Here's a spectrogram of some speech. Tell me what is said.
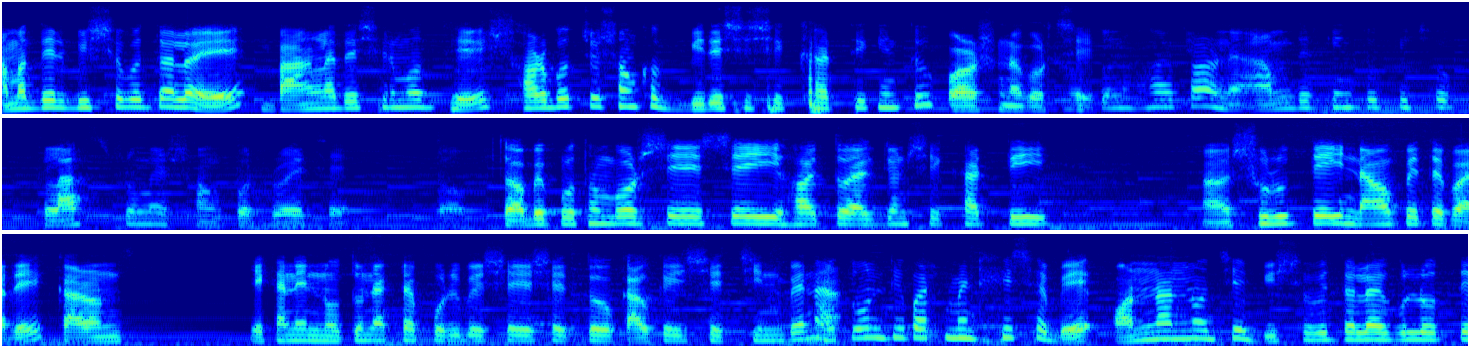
আমাদের বিশ্ববিদ্যালয়ে বাংলাদেশের মধ্যে সর্বোচ্চ সংখ্যক বিদেশি শিক্ষার্থী কিন্তু পড়াশোনা করছে। নতুন হওয়ার কারণে আমাদের কিন্তু কিছু ক্লাসরুমের সংকট রয়েছে। তবে প্রথম বর্ষে এসেই হয়তো একজন শিক্ষার্থী শুরুতেই নাও পেতে পারে কারণ এখানে নতুন একটা পরিবেশে এসে তো কাউকেই সে চিনবে না। নতুন ডিপার্টমেন্ট হিসেবে অন্যান্য যে বিশ্ববিদ্যালয়গুলোতে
